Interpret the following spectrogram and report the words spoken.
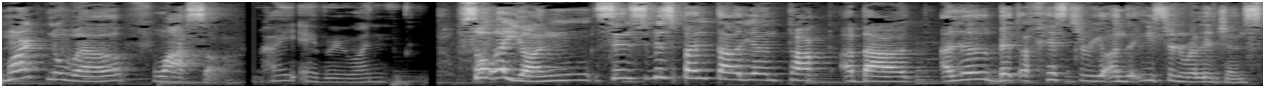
Mark Noel Fuaso. Hi everyone. So ayon, since Ms. Pantaleon talked about a little bit of history on the Eastern religions,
